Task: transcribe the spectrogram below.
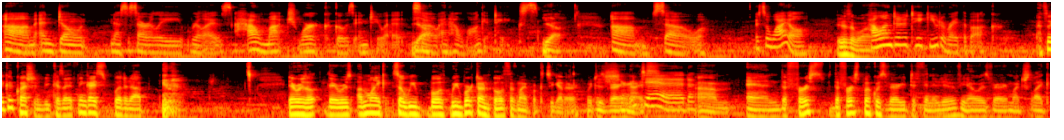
um, and don't necessarily realize how much work goes into it. Yeah. So and how long it takes. Yeah. Um, so it's a while. It is a while. How long did it take you to write the book? That's a good question because I think I split it up. there was a there was unlike so we both we worked on both of my books together, which is very sure nice. did. Um, and the first the first book was very definitive. You know, it was very much like,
